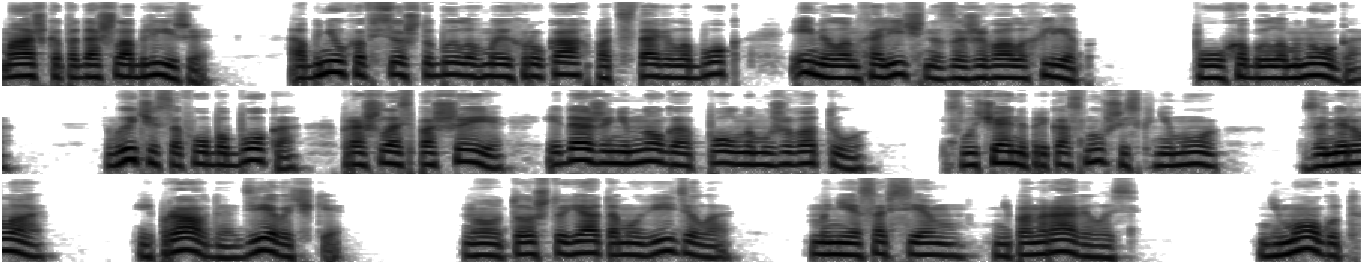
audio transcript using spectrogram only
Машка подошла ближе. Обнюхав все, что было в моих руках, подставила бок и меланхолично заживала хлеб. Пуха было много. Вычесав оба бока, прошлась по шее и даже немного полному животу. Случайно прикоснувшись к нему, замерла. И правда, девочки. Но то, что я там увидела, мне совсем не понравилось. Не могут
